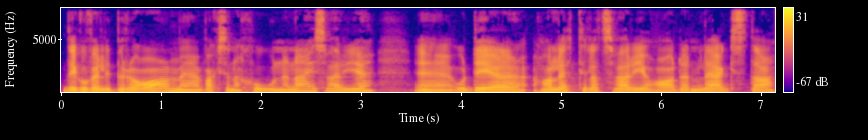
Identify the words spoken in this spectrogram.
det går väldigt bra med vaccinationerna i Sverige. Eh, och det har lett till att Sverige har den lägsta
